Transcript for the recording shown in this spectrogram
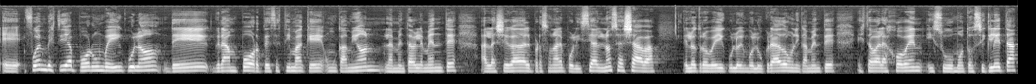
Eh, fue embestida por un vehículo de gran porte. Se estima que un camión, lamentablemente, a la llegada del personal policial no se hallaba el otro vehículo involucrado, únicamente estaba la joven y su motocicleta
